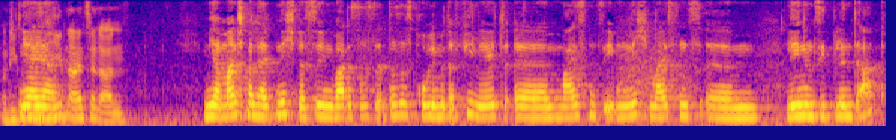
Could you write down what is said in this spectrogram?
Und die gucken sich jeden einzeln an. Ja, manchmal halt nicht. Deswegen war das das, das, ist das Problem mit Affiliate. Äh, meistens eben nicht. Meistens ähm, lehnen sie blind ab.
